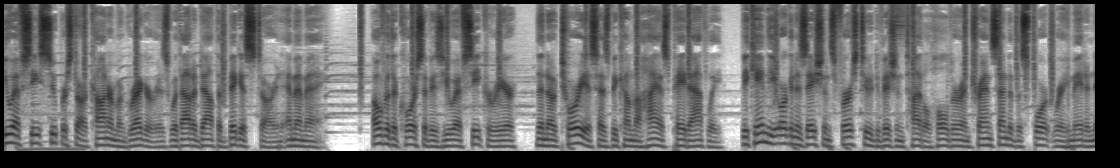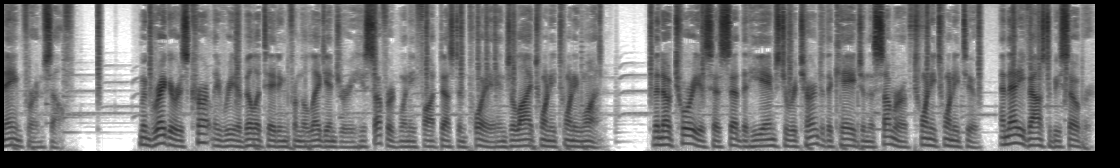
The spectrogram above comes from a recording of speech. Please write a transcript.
UFC superstar Conor McGregor is without a doubt the biggest star in MMA. Over the course of his UFC career, the Notorious has become the highest paid athlete, became the organization's first two division title holder, and transcended the sport where he made a name for himself. McGregor is currently rehabilitating from the leg injury he suffered when he fought Dustin Poirier in July 2021. The Notorious has said that he aims to return to the cage in the summer of 2022, and that he vows to be sober.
